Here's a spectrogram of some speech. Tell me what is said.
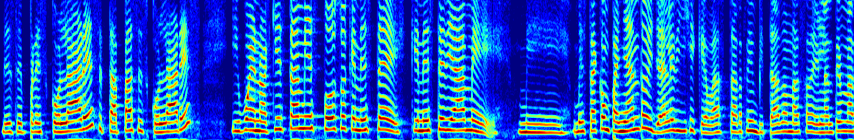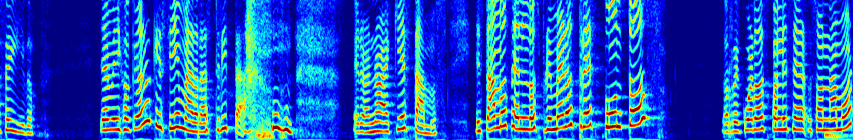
desde preescolares, etapas escolares. Y bueno, aquí está mi esposo que en este, que en este día me, me, está acompañando y ya le dije que va a estar de invitado más adelante, más seguido. Ya me dijo, claro que sí, madrastrita. Pero no, aquí estamos. Estamos en los primeros tres puntos. ¿Lo recuerdas cuáles son, amor?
